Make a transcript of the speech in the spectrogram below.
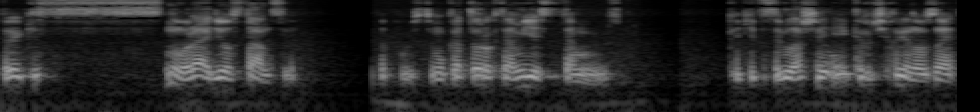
треки с ну, радиостанций, допустим, у которых там есть там какие-то соглашения, короче, хрен его знает.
